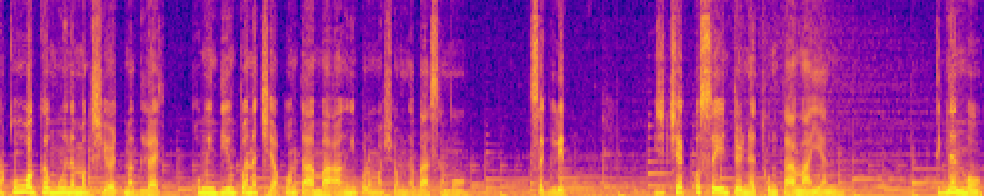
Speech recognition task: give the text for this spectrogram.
Naku, wag ka muna mag-share at mag-like kung hindi yung pa-check kung tama ang impormasyong nabasa mo. Saglit. I-check ko sa internet kung tama yan. Tignan mo,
